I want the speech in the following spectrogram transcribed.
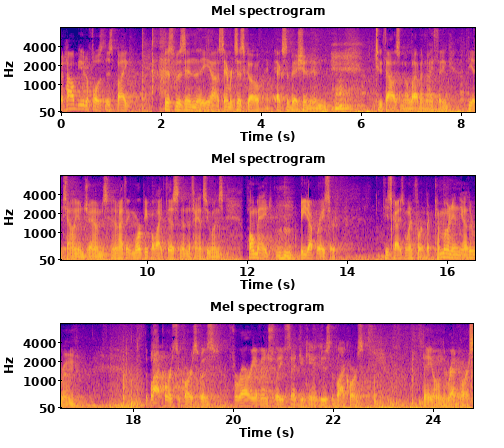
But how beautiful is this bike? This was in the uh, San Francisco exhibition in 2011, I think, the Italian Gems. And I think more people like this than the fancy ones. Homemade, beat up racer. These guys went for it. But come on in the other room. The Black Horse, of course, was Ferrari eventually said you can't use the Black Horse. They own the Red Horse.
